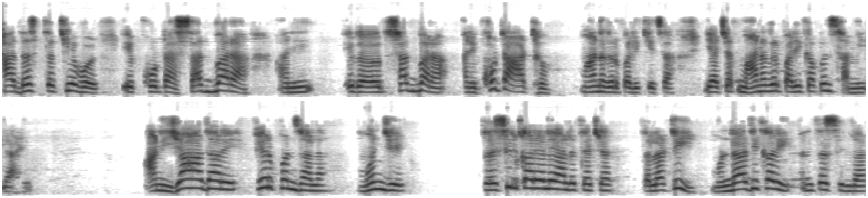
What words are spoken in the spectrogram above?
हा दस्त केवळ एक खोटा सातबारा आणि एक सातबारा आणि खोटा आठ महानगरपालिकेचा. याच्यात महानगरपालिका पण सामील आहे. आणि या आधारे फेर पण झाला. म्हणजे तहसील कार्यालय आलं त्याच्यात. तलाठी मंडळ अधिकारी आणि तहसीलदार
